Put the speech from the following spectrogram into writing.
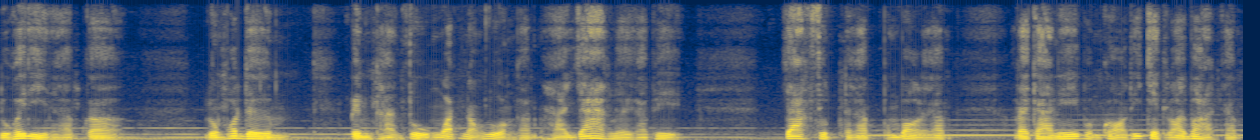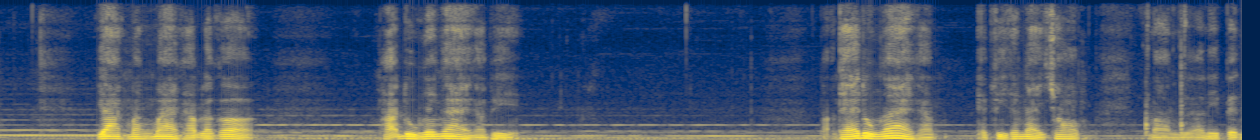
ดูให้ดีนะครับ ก็หลวงพ่อเดิมเป็นฐานสูงวัดหนองหลวงครับ หายากเลยครับพี่ ยากสุดนะครับ ผมบอกเลยครับ รายการนี้ผมขอที่ 700 บาทครับ ยากมากๆครับ แล้วก็พระดูง่าย ๆ ครับพี่พระแท้ดูง่ายครับ FC ท่านใดชอบ มาเนื้อนี่เป็น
